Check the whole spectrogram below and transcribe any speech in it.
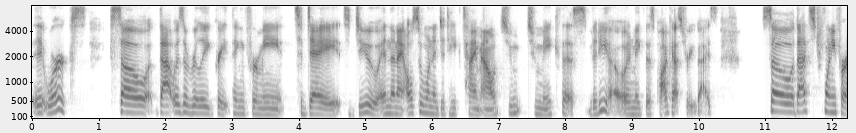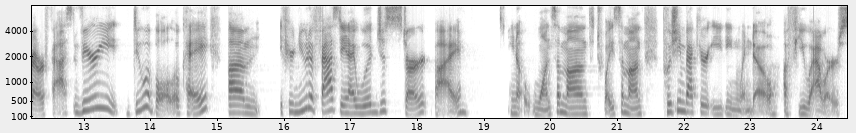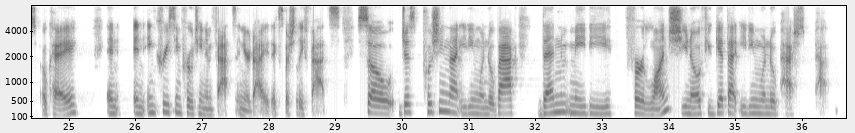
it works. So that was a really great thing for me today to do. And then I also wanted to take time out to to make this video and make this podcast for you guys. So that's 24 hour fast. Very doable, okay? Um if you're new to fasting, I would just start by you know, once a month, twice a month, pushing back your eating window a few hours, okay? And and increasing protein and fats in your diet, especially fats. So just pushing that eating window back, then maybe for lunch, you know, if you get that eating window past,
